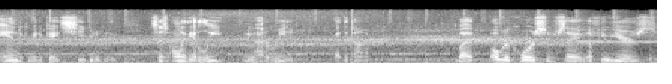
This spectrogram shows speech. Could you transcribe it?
and to communicate secretively, since only the elite knew how to read it at the time. But over the course of, say, a few years,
